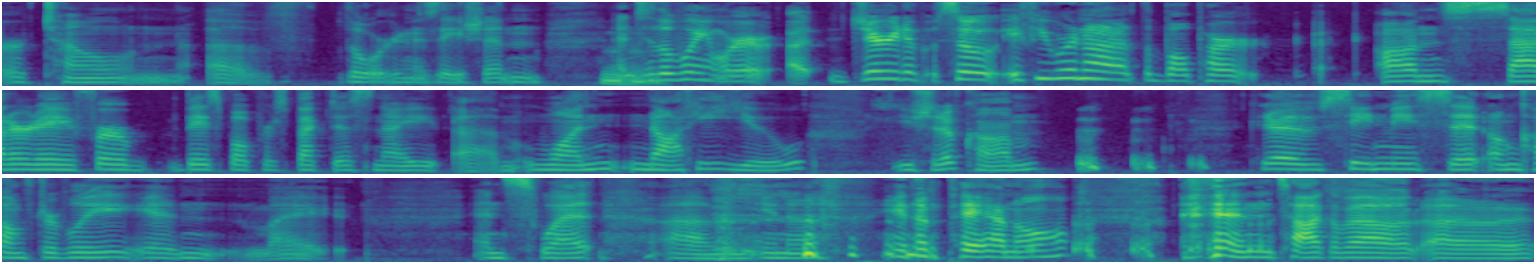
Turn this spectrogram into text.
or tone of the organization, and to the point where uh, Jerry. De- so if you were not at the ballpark on Saturday for baseball prospectus night, um, one naughty you, you should have come could have seen me sit uncomfortably in my and sweat um, in a in a panel and talk about uh,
